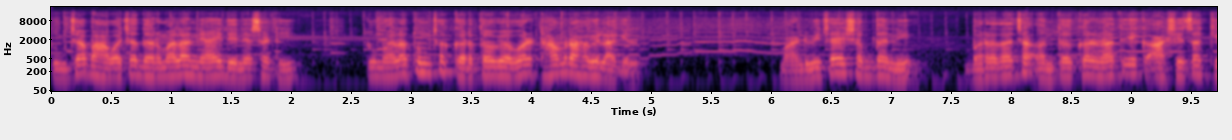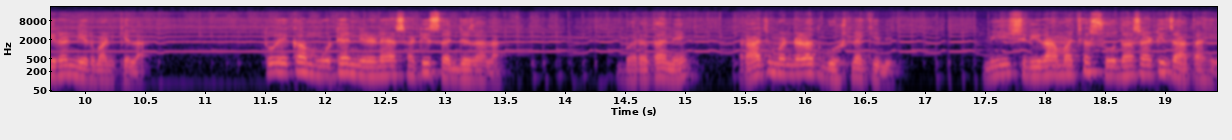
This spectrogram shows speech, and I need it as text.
तुमच्या भावाच्या धर्माला न्याय देण्यासाठी तुम्हाला तुमच्या कर्तव्यावर ठाम राहावे लागेल. मांडवीच्या या शब्दांनी भरताच्या अंतःकरणात एक आशेचा किरण निर्माण केला. तो एका मोठ्या निर्णयासाठी सज्ज झाला. भरताने राजमंडळात घोषणा केली. मी श्रीरामाच्या शोधासाठी जात आहे.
